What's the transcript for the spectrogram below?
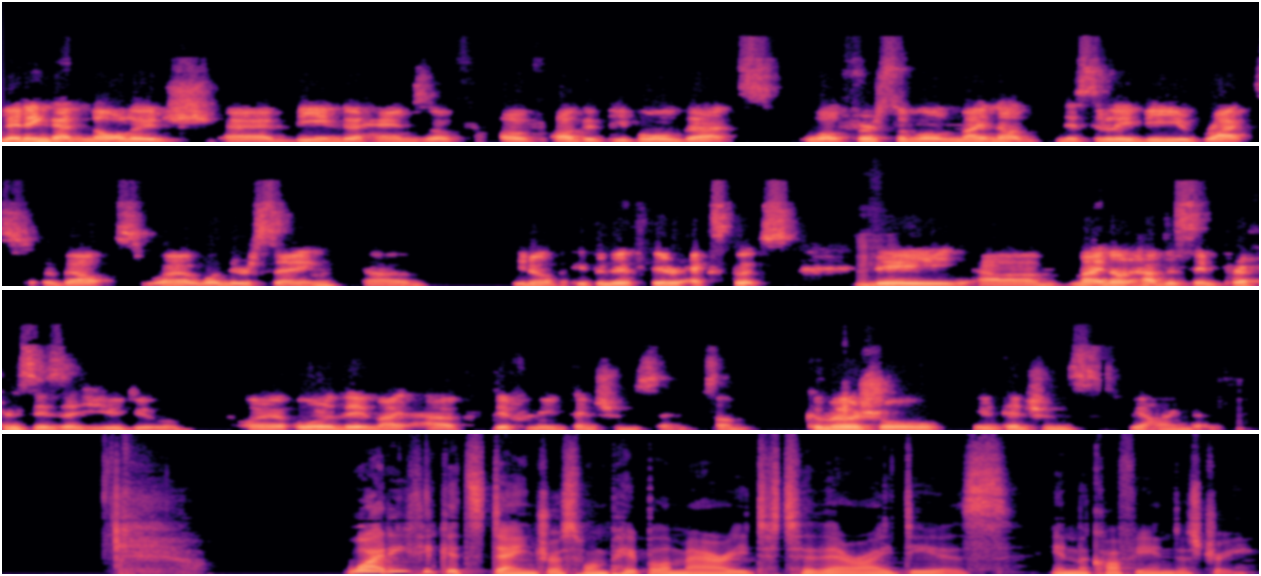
letting that knowledge uh, be in the hands of, of other people that, well, first of all, might not necessarily be right about uh, what they're saying. Uh, you know, even if they're experts, mm-hmm. they um, might not have the same preferences as you do, or, or they might have different intentions and some commercial intentions behind them. Why do you think it's dangerous when people are married to their ideas in the coffee industry?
